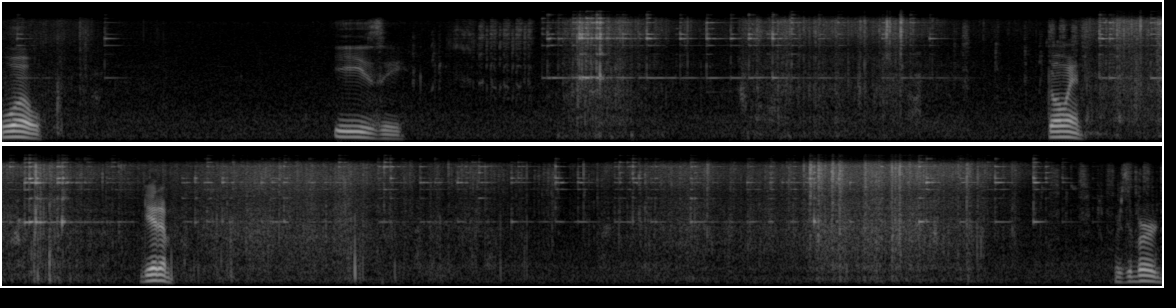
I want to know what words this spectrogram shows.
Whoa. Easy. Go in. Get him. Where's the bird?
